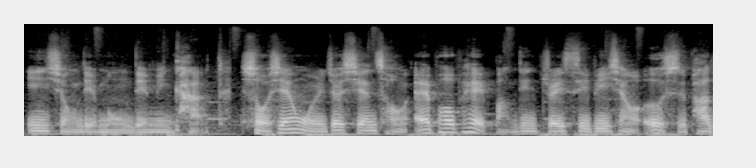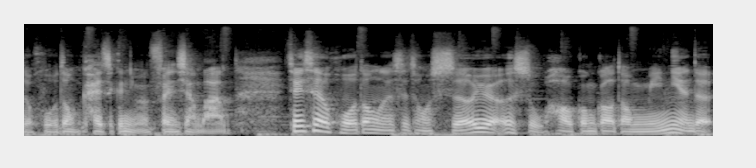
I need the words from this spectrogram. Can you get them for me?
英雄联盟联名卡。首先，我们就先从 Apple Pay 绑定 JCB 享有二十趴的活动开始跟你们分享吧。这次的活动呢是从十二月二十五号公告到明年的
